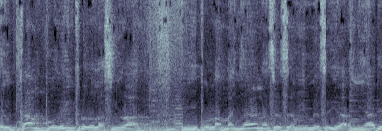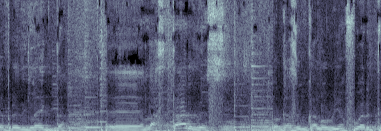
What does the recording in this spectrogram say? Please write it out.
el, campo dentro de la ciudad. Y por las mañanas esa es mi, área predilecta. Eh, en las tardes, porque hace un calor bien fuerte,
